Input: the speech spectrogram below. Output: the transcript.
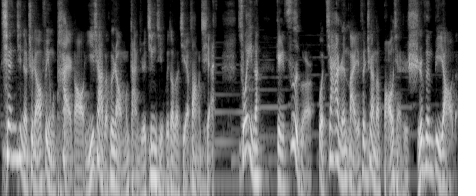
先进的治疗费用太高，一下子会让我们感觉经济回到了解放前，所以呢，给自个儿或家人买一份这样的保险是十分必要的。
